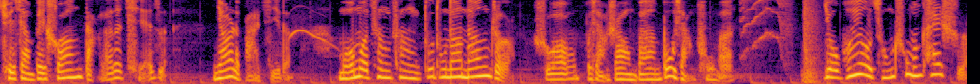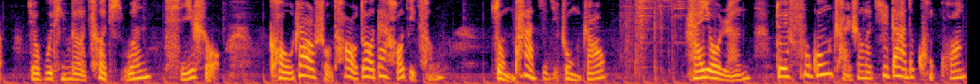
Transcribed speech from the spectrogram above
却像被霜打了的茄子，蔫了吧唧的，磨磨蹭蹭，嘟嘟囔囔着说不想上班，不想出门。有朋友从出门开始就不停的测体温、洗手，口罩、手套都要戴好几层，总怕自己中招。还有人对复工产生了巨大的恐慌。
